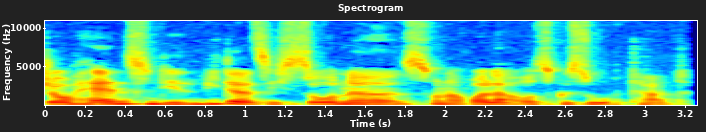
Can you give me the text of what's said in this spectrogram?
Johansson, die wieder sich so eine, so eine Rolle ausgesucht hat.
